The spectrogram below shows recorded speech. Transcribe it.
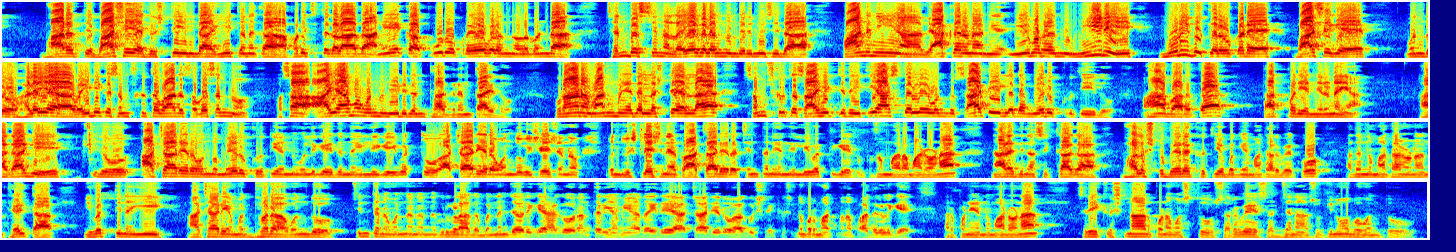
ಭಾರತೀಯ ಭಾಷೆಯ ದೃಷ್ಟಿಯಿಂದ ಈ ತನಕ ಅಪರಿಚಿತಗಳಾದ ಅನೇಕ ಪೂರ್ವ ಪ್ರಯೋಗಗಳನ್ನು ಒಳಗೊಂಡ ಛಂದಸ್ಸಿನ ಲಯಗಳನ್ನು ನಿರ್ಮಿಸಿದ ಪಾಣನೀಯ ವ್ಯಾಕರಣ ನಿಯಮಗಳನ್ನು ಮೀರಿ ಮುರಿದು ಕೆಲವು ಕಡೆ ಭಾಷೆಗೆ ಒಂದು ಹಳೆಯ ವೈದಿಕ ಸಂಸ್ಕೃತವಾದ ಸೊಗಸನ್ನು ಹೊಸ ಆಯಾಮವನ್ನು ನೀಡಿದಂತಹ ಗ್ರಂಥ ಇದು. ಪುರಾಣ ವಾಂಗ್ಮಯದಲ್ಲಷ್ಟೇ ಅಲ್ಲ, ಸಂಸ್ಕೃತ ಸಾಹಿತ್ಯದ ಇತಿಹಾಸದಲ್ಲೇ ಒಂದು ಸಾಟಿ ಇಲ್ಲದ ಮೇರುಕೃತಿ ಇದು. ಮಹಾಭಾರತ ತಾತ್ಪರ್ಯ ನಿರ್ಣಯ. ಹಾಗಾಗಿ ಇದು ಆಚಾರ್ಯರ ಒಂದು ಮೇರುಕೃತಿ ಅನ್ನುವಲ್ಲಿಗೆ ಇದನ್ನ ಇಲ್ಲಿಗೆ ಇವತ್ತು ಆಚಾರ್ಯರ ಒಂದು ವಿಶೇಷನ ಒಂದು ವಿಶ್ಲೇಷಣೆ ಅಥವಾ ಆಚಾರ್ಯರ ಚಿಂತನೆಯನ್ನು ಇಲ್ಲಿ ಇವತ್ತಿಗೆ ಉಪಸಂಹಾರ ಮಾಡೋಣ. ನಾಳೆ ದಿನ ಸಿಕ್ಕಾಗ ಬಹಳಷ್ಟು ಬೇರೆ ಕೃತಿಯ ಬಗ್ಗೆ ಮಾತಾಡಬೇಕು. ಅದನ್ನು ಮಾತಾಡೋಣ ಅಂತ ಹೇಳ್ತಾ ಇವತ್ತಿನ ಈ ಆಚಾರ್ಯ ಮಧ್ವರ ಒಂದು ಚಿಂತನವನ್ನ ನನ್ನ ಗುರುಗಳಾದ ಬನ್ನಂಜವರಿಗೆ ಹಾಗೂ ಅವರ ಅಂತರ್ಯಾಮಿಯಾದ ಇದೇ ಆಚಾರ್ಯರು ಹಾಗೂ ಶ್ರೀ ಕೃಷ್ಣ ಪರಮಾತ್ಮನ ಪಾದಗಳಿಗೆ ಅರ್ಪಣೆಯನ್ನು ಮಾಡೋಣ. ಶ್ರೀ ಕೃಷ್ಣಾರ್ಪಣಮಸ್ತು ಸರ್ವೇ ಸಜ್ಜನ ಸುಖಿನೋ ಭವಂತು.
